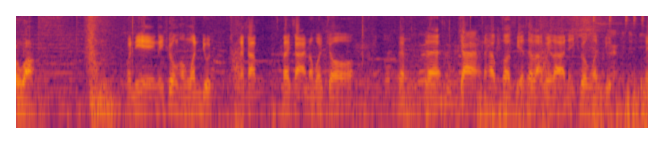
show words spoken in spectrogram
ระวัง วันนี้เองในช่วงของวันหยุดนะครับราชการอบจและและลูกจ้างนะครับ ก็เสียสละเวลาในช่วงวันหยุด ใน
